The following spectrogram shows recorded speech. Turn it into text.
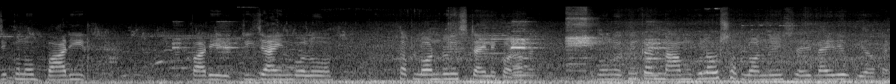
যে কোনো বাড়ির বাড়ির ডিজাইন বলো, সব লন্ডন স্টাইলে করা হয়। এবং ওখানকার নামগুলোও সব লন্ডন স্টাইলেও দেওয়া হয়।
